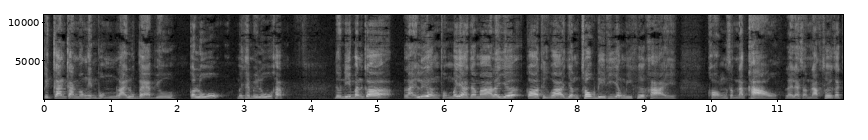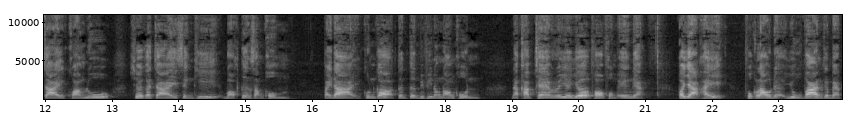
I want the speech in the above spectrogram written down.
ปิดกั้นกันมองเห็นผมหลายรูปแบบอยู่ ก็รู้ไม่ใช่ไม่รู้ครับ เดี๋ยวนี้มันก็หลายเรื่องผมไม่อยากจะมาอะไรเยอะ ก็ถือว่ายังโชคดีที่ยังมีเครือข่าย ของสำนักข่าวหลาย ๆสำนักช่วยกระจายความรู้ช่วยกระจายสิ่งที่บอกเตือนสังคมไปได้ คุณก็เตือนเตือนพี่ๆน้องๆคุณนะครับ แชร์ไปเยอะ ๆ เพราะผมเองเนี่ยก็อยากให้พวกเราเนี่ยอยู่บ้านกันแบบ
